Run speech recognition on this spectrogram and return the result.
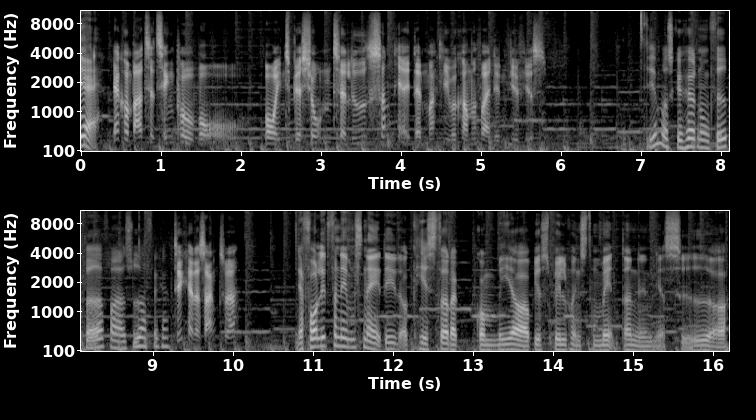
Ja. Jeg kom bare til at tænke på, hvor, hvor inspirationen til at lyde sådan her i Danmark lige var kommet fra i 1984. De har måske hørt nogle fede plader fra Sydafrika. Det kan da sagtens være. Jeg får lidt fornemmelsen af, at det er et orkester, der går mere op i at spille på instrumenterne, end at sidde og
